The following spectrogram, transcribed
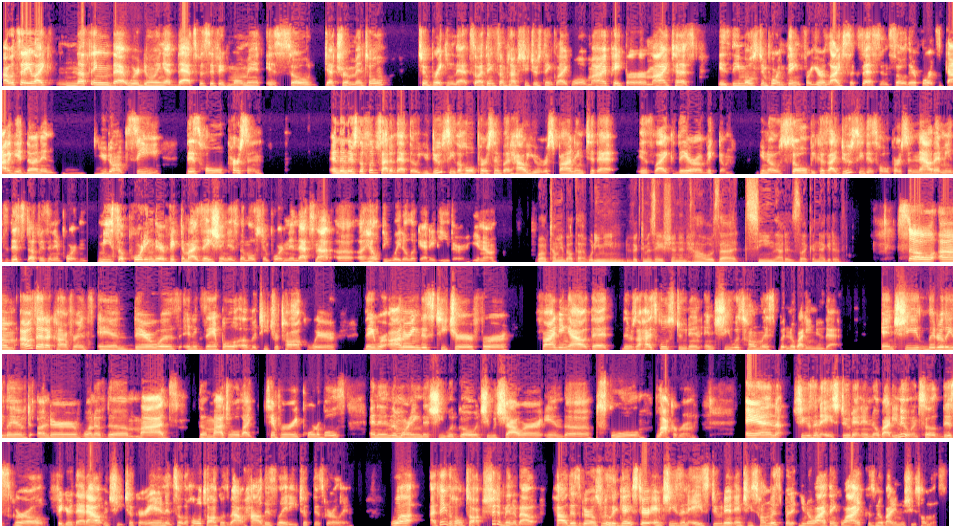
I would say like nothing that we're doing at that specific moment is so detrimental to breaking that. So I think sometimes teachers think like, well, my paper or my test is the most important thing for your life success and so therefore it's got to get done and you don't see this whole person. And then there's the flip side of that though. You do see the whole person but how you're responding to that is like they're a victim you know? So because i do see this whole person now that means this stuff isn't important. Me supporting their victimization is the most important and that's not a, a healthy way to look at it either you know? Wow, tell me about that. What do you mean victimization, and how is that seeing that as like a negative? So um, I was at a conference, and there was an example of a teacher talk where they were honoring this teacher for finding out that there's a high school student and she was homeless, but nobody knew that. And she literally lived under one of the mods, the module like temporary portables and in the morning that she would go and she would shower in the school locker room and she was an A student and nobody knew. And so this girl figured that out and she took her in. And so the whole talk was about how this lady took this girl in. Well, I think the whole talk should have been about how this girl's really gangster and she's an A student and she's homeless. But you know why I think why? Because nobody knew she's homeless.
